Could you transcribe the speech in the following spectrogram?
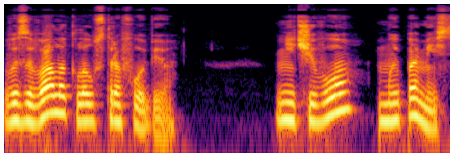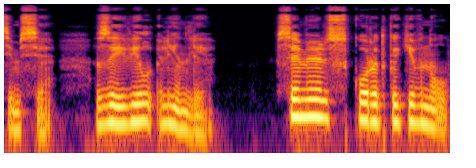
вызывала клаустрофобию. «Ничего, мы поместимся», — заявил Линли. Сэмюэльс коротко кивнул.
